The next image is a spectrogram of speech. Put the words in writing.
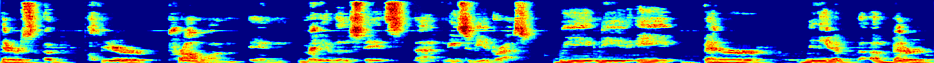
there's a clear problem in many of those states that needs to be addressed. We need a better, we need a, a better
